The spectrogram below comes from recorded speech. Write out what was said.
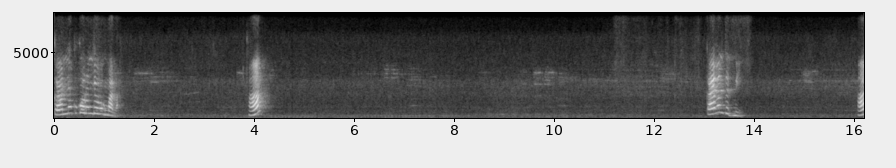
काम नको करून देऊ मग मला हा काय म्हणतात मी हा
